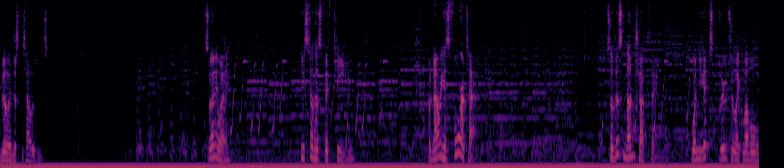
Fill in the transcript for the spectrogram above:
Really, just intelligence. So anyway, he still has 15. But now he has 4 attack. So this nunchuck thing, when you get through to like level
